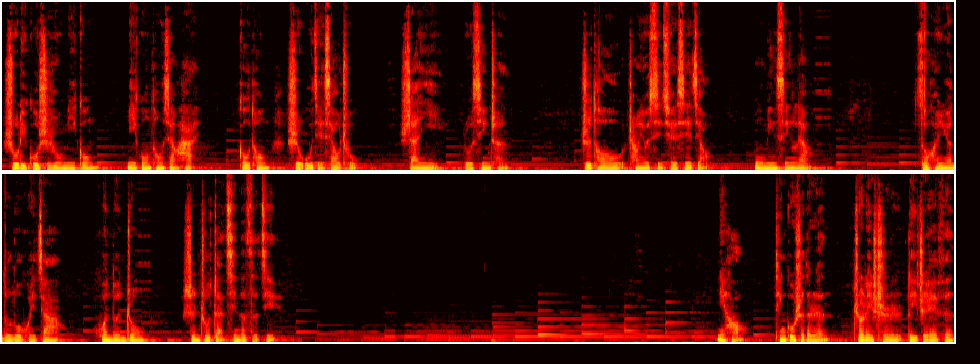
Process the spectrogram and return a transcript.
书里故事如迷宫，迷宫通向海，沟通使误解消除，善意如星辰，枝头常有喜鹊歇脚，牧民心亮。走很远的路回家，混沌中生出崭新的自己。你好，听故事的人，这里是荔枝 FM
